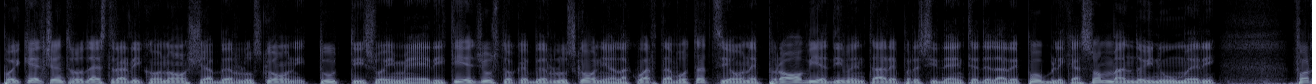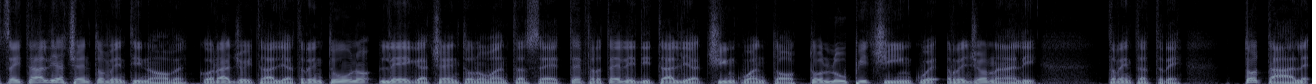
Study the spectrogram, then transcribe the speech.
poiché il centrodestra riconosce a Berlusconi tutti i suoi meriti, è giusto che Berlusconi alla quarta votazione provi a diventare Presidente della Repubblica, sommando i numeri. Forza Italia 129, Coraggio Italia 31, Lega 197, Fratelli d'Italia 58, Lupi 5, Regionali 33. Totale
